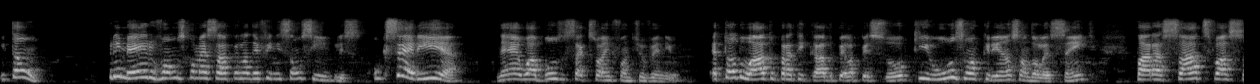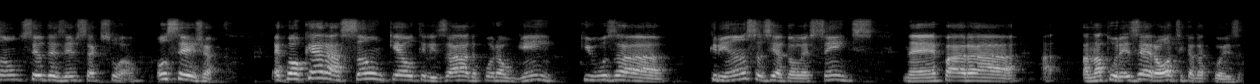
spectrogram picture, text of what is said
Então, primeiro vamos começar pela definição simples. O que seria né, o abuso sexual infantil juvenil? É todo ato praticado pela pessoa que usa uma criança ou adolescente para a satisfação do seu desejo sexual. Ou seja, é qualquer ação que é utilizada por alguém que usa crianças e adolescentes né, para a natureza erótica da coisa,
